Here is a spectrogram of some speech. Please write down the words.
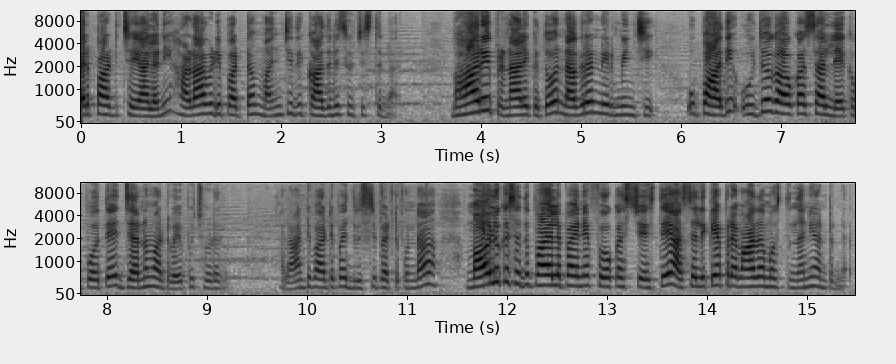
ఏర్పాటు చేయాలని హడావిడి పట్టం మంచిది కాదని సూచిస్తున్నారు. భారీ ప్రణాళికతో నగరం నిర్మించి ఉపాధి ఉద్యోగ అవకాశాలు లేకపోతే జనం అటువైపు చూడరు. అలాంటి వాటిపై దృష్టి పెట్టకుండా మౌలిక సదుపాయాలపైనే ఫోకస్ చేస్తే అసలుకే ప్రమాదం వస్తుందని అంటున్నారు.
